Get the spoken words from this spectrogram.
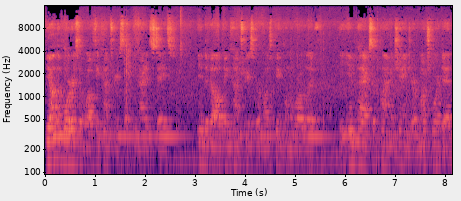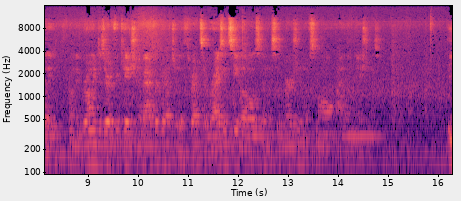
Beyond the borders of wealthy countries like the United States, in developing countries where most people in the world live, the impacts of climate change are much more deadly, from the growing desertification of Africa to the threats of rising sea levels and the submersion of small island nations. The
